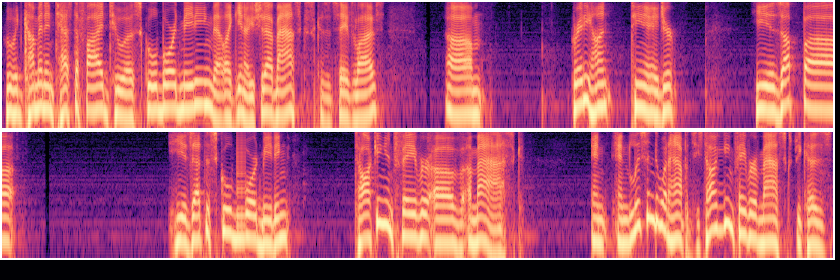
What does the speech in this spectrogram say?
who had come in and testified to a school board meeting that like you know you should have masks because it saves lives. Um, Grady Hunt, teenager, he is up. Uh, he is at the school board meeting, talking in favor of a mask, and and listen to what happens. He's talking in favor of masks because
